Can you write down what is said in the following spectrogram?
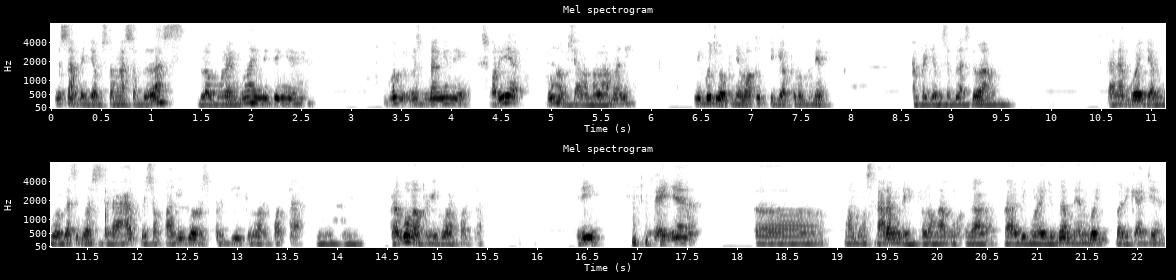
terus sampai jam setengah sebelas belum mulai-mulai meetingnya gue terus bilang gini sorry ya gue nggak bisa lama-lama nih ini gue cuma punya waktu 30 menit sampai jam 11 doang karena gue jam 12 gue harus istirahat besok pagi gue harus pergi keluar kota karena gue nggak pergi keluar kota jadi kayaknya uh, ngomong sekarang deh kalau nggak nggak dimulai juga mendingan gue balik aja.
